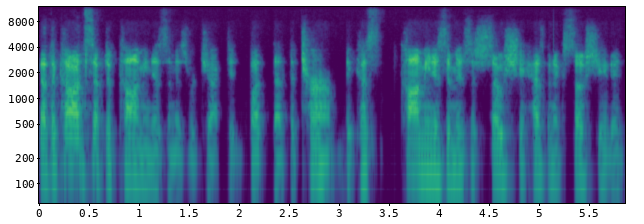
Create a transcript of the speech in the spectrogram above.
that the concept of communism is rejected, but that the term, because communism is associated, has been associated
